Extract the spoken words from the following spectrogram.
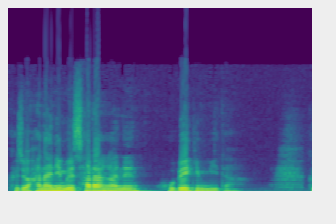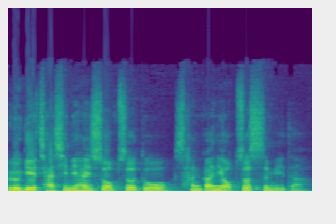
그저 하나님을 사랑하는 고백입니다. 그러기에 자신이 할 수 없어도 상관이 없었습니다.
